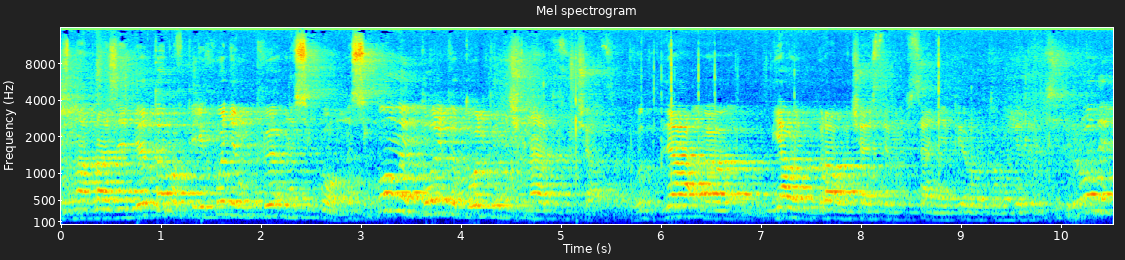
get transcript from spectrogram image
разнообразие биотопов, переходим к насекомым. Насекомые только-только начинают изучаться. Вот для, э, я вот брал участие в написании первого тома летописи природы,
